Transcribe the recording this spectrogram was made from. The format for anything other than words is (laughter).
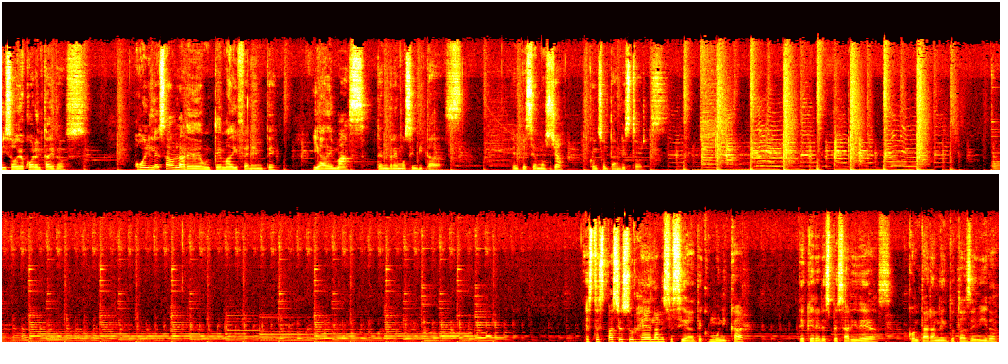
Episodio 42. Hoy les hablaré de un tema diferente y además tendremos invitadas. Empecemos ya consultando historias. Este espacio surge de la necesidad de comunicar, de querer expresar ideas, contar anécdotas de vida,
